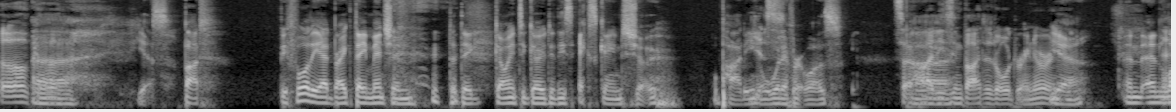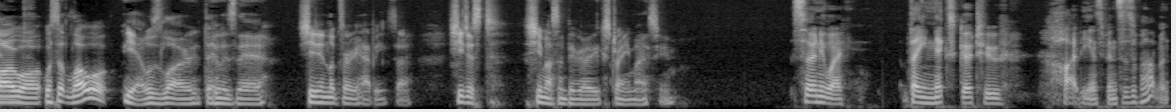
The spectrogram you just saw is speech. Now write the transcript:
Oh god. yes. But before the ad break, they mention that they're going to go to this X Games show or party Yes. or whatever it was. so Heidi's invited Audrina and uh, Yeah. And, and Lo, or was it Lo? Or, yeah, it was Lo who was there. She didn't look very happy. So she just, she mustn't be very extreme, I assume. So anyway, they next go to Heidi and Spencer's apartment.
